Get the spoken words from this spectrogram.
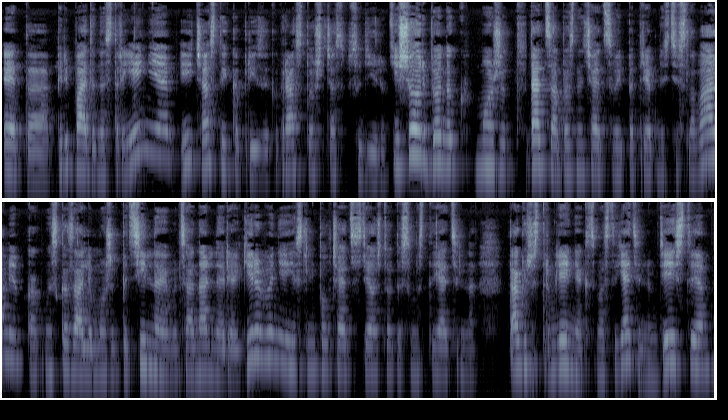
Это перепады настроения и частые капризы, как раз то, что сейчас обсудили. Еще ребенок может пытаться обозначать свои потребности словами. Как мы сказали, может быть сильное эмоциональное реагирование, если не получается сделать что-то самостоятельно. Также стремление к самостоятельным действиям,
